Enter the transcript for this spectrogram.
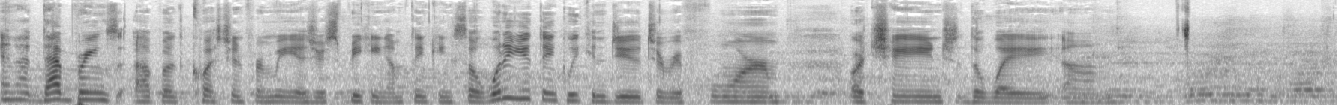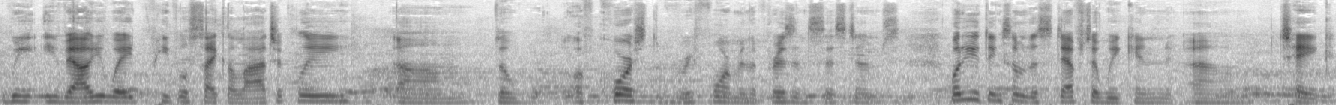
And that brings up a question for me as you're speaking. I'm thinking, so what do you think we can do to reform or change the way um, we evaluate people psychologically. Um, the, of course, the reform in the prison systems. What do you think some of the steps that we can um, take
